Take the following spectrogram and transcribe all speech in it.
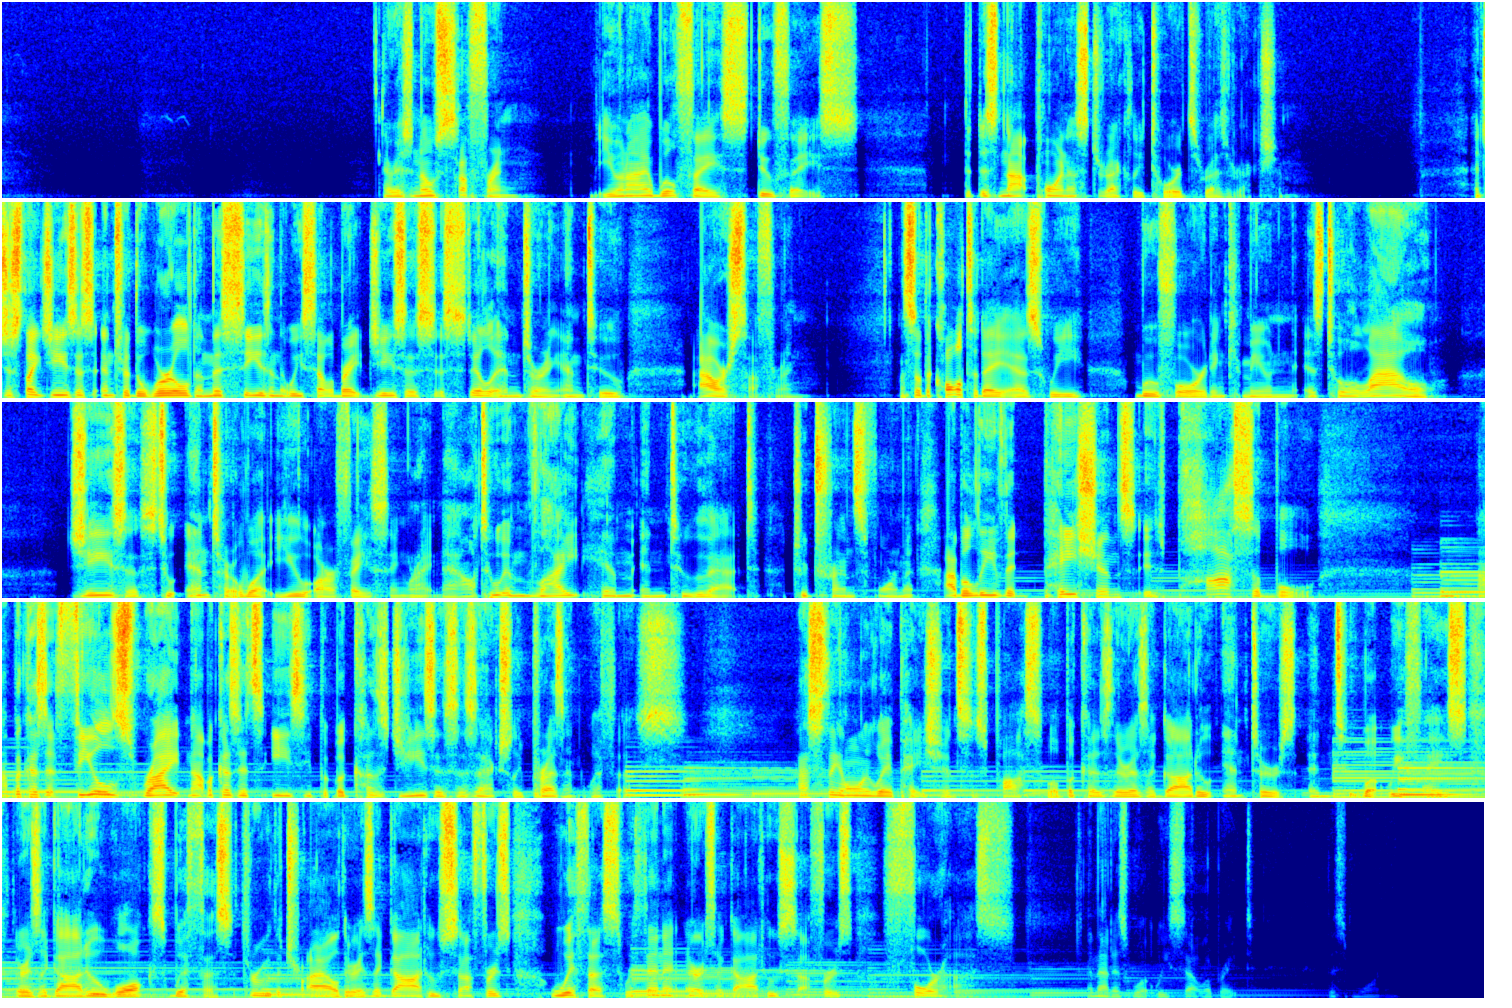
There is no suffering you and I will face, do face, that does not point us directly towards resurrection. And just like Jesus entered the world in this season that we celebrate, Jesus is still entering into our suffering. And so the call today as we move forward in communion is to allow Jesus to enter what you are facing right now, to invite him into that, to transform it. I believe that patience is possible not because it feels right, not because it's easy, but because Jesus is actually present with us. That's the only way patience is possible because there is a God who enters into what we face. There is a God who walks with us through the trial. There is a God who suffers with us within it. There is a God who suffers for us. And that is what we celebrate.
